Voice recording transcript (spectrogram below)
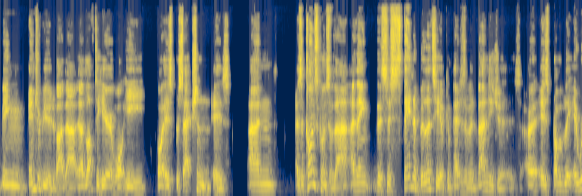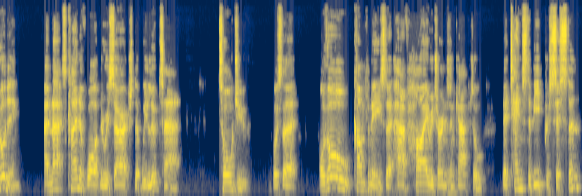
being interviewed about that. I'd love to hear what he what his perception is. And as a consequence of that, I think the sustainability of competitive advantages are, is probably eroding. And that's kind of what the research that we looked at told you was that although companies that have high returns on capital that tends to be persistent.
